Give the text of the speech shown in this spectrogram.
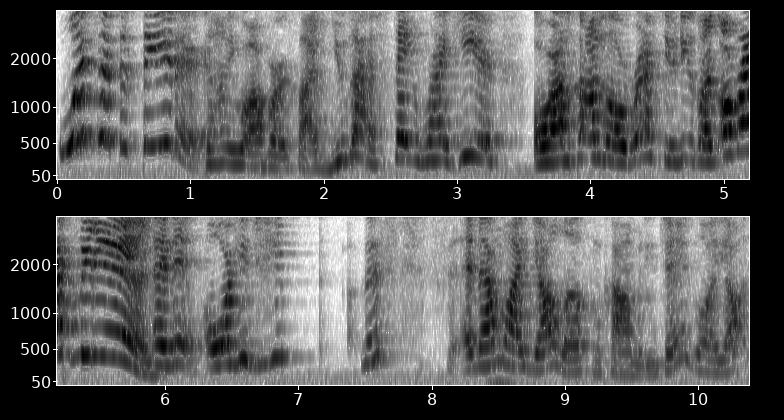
What's at the theater? Donnie Wahlberg's like, you gotta stay right here, or else I'm gonna arrest you. And he was like, arrest me then. And it, or he, he this, and I'm like, y'all love some comedy. James Wan, y'all,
